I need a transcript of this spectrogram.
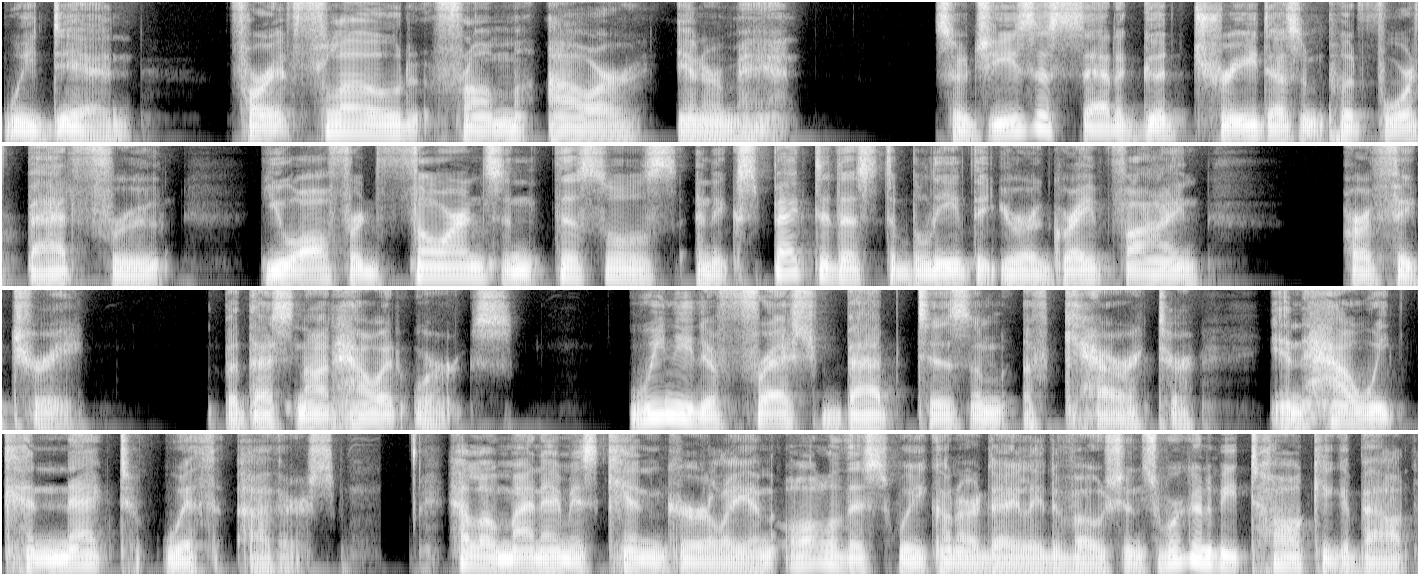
we did, for it flowed from our inner man. So Jesus said, a good tree doesn't put forth bad fruit you offered thorns and thistles and expected us to believe that you're a grapevine or a fig tree. But that's not how it works. We need a fresh baptism of character in how we connect with others. Hello, my name is Ken Gurley, and all of this week on our daily devotions, we're going to be talking about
